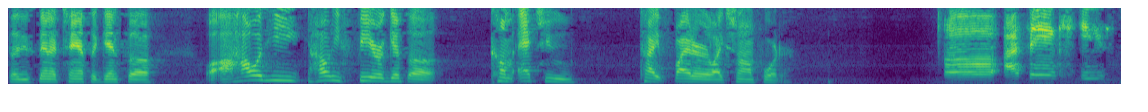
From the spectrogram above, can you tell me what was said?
Does he stand a chance against a Uh, how would he? How would he fear against a come at you type fighter like Shawn Porter? Uh, I think he's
